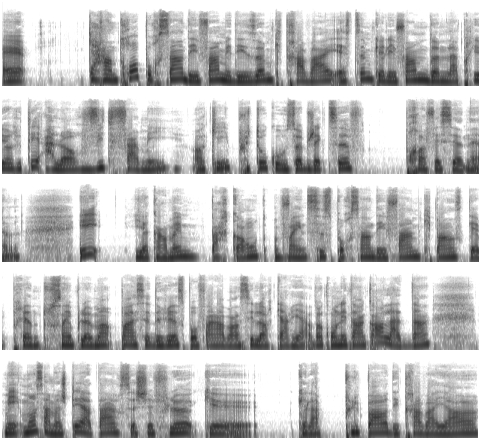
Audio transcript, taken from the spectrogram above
43% euh, des femmes et des hommes qui travaillent estiment que les femmes donnent la priorité à leur vie de famille, OK, plutôt qu'aux objectifs professionnels. Et il y a quand même, par contre, 26% des femmes qui pensent qu'elles prennent tout simplement pas assez de risques pour faire avancer leur carrière. Donc, on est encore là-dedans. Mais moi, ça m'a jeté à terre ce chiffre-là que, que la plupart des travailleurs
